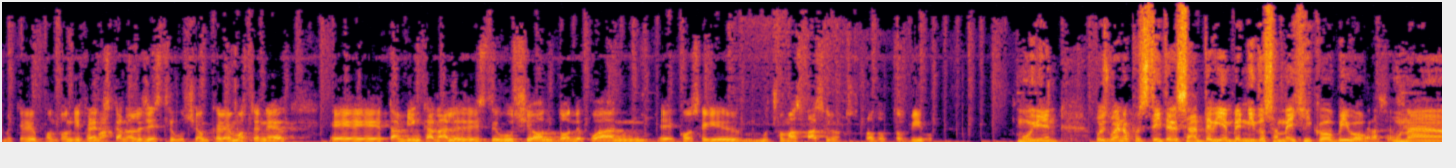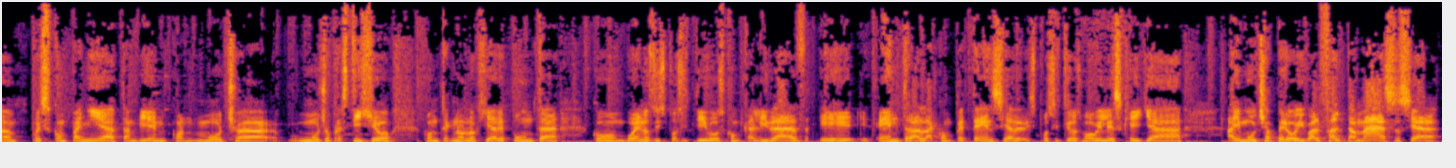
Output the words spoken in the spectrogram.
mi querido Pontón, diferentes canales de distribución. Queremos tener eh, también canales de distribución donde puedan eh, conseguir mucho más fácil nuestros productos vivos. Muy bien. Pues bueno, pues está interesante. Bienvenidos a México. Vivo una pues compañía también con mucha mucho prestigio, con tecnología de punta, con buenos dispositivos, con calidad. Eh, entra la competencia de dispositivos móviles que ya hay mucha, pero igual falta más, o sea,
